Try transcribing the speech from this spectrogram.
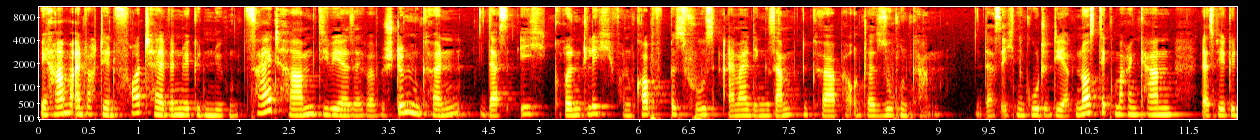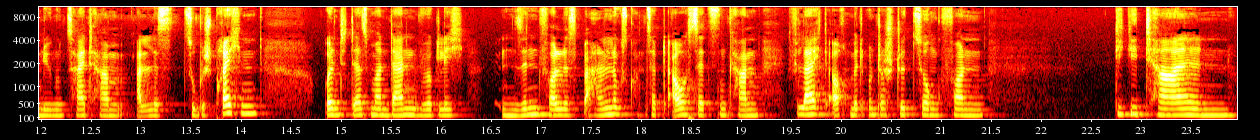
wir haben einfach den Vorteil, wenn wir genügend Zeit haben, die wir ja selber bestimmen können, dass ich gründlich von Kopf bis Fuß einmal den gesamten Körper untersuchen kann. Dass ich eine gute Diagnostik machen kann, dass wir genügend Zeit haben, alles zu besprechen und dass man dann wirklich ein sinnvolles Behandlungskonzept aussetzen kann, vielleicht auch mit Unterstützung von digitalen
